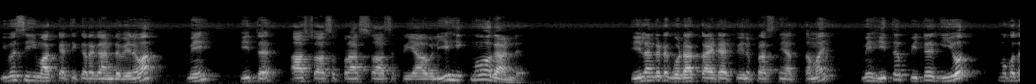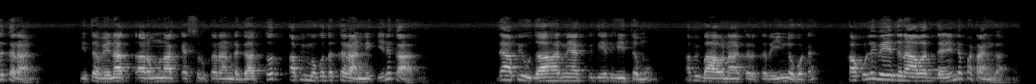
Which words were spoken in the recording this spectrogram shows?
ඉවසීමක් ඇති කරගන්න වෙනවා මේ හිත ආස්වාස ප්‍රාස්වාස ක්‍රියාවලියේ හික්මව ගන්න. ඊළඟට ගොඩක් අයට ඇති වෙන ප්‍රශ්නයක් තමයි මේ හිත පිට ගියොත් මොකද කරන්නේ? හිත වෙනත් අරමුණක් ඇසුරු කරන්න ගත්තොත් අපි මොකද කරන්නේ කියන කාරණය. දැන් අපි උදාහරණයක් විදිහට හිතමු. අපි භාවනා කර කර ඉන්නකොට කකුලේ වේදනාවක් දැනෙන්න පටන් ගන්නවා.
